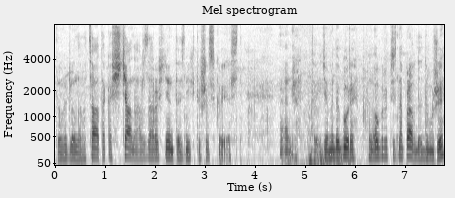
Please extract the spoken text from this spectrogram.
to wygląda. Cała taka ściana, aż zarośnięte z nich tu wszystko jest. Dobrze, to idziemy do góry. Ten ogród jest naprawdę duży.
